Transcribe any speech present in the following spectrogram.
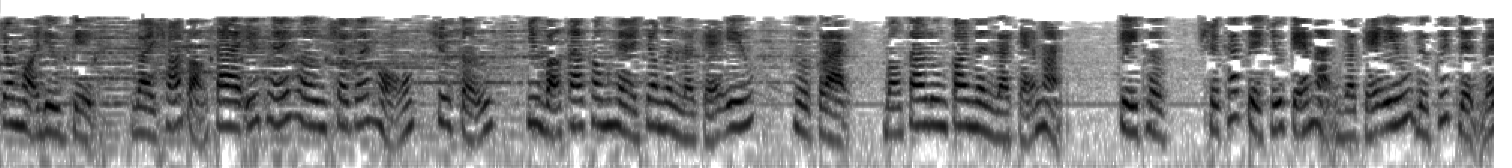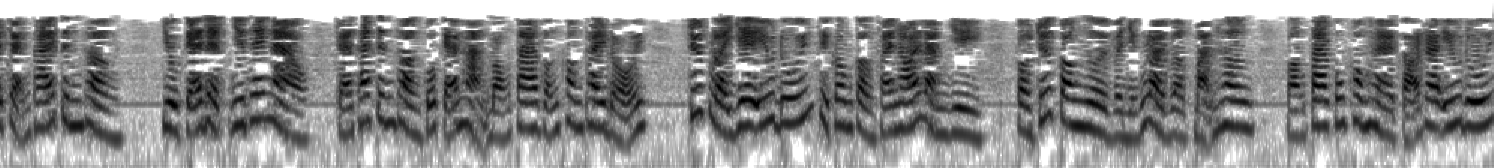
Trong mọi điều kiện, loài sói bọn ta yếu thế hơn so với hổ, sư tử, nhưng bọn ta không hề cho mình là kẻ yếu, ngược lại, bọn ta luôn coi mình là kẻ mạnh. Kỳ thực, sự khác biệt giữa kẻ mạnh và kẻ yếu được quyết định bởi trạng thái tinh thần. Dù kẻ địch như thế nào, trạng thái tinh thần của kẻ mạnh bọn ta vẫn không thay đổi. Trước loài dê yếu đuối thì không cần phải nói làm gì, còn trước con người và những loài vật mạnh hơn, bọn ta cũng không hề tỏ ra yếu đuối.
